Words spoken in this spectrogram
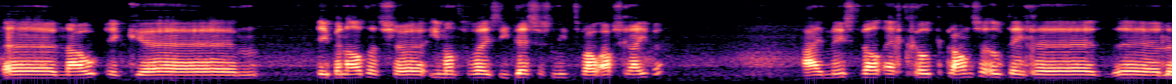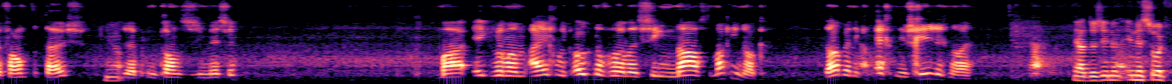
Eh, nou, ik, ik ben altijd iemand geweest die Dessus niet wou afschrijven. Hij mist wel echt grote kansen, ook tegen eh Levante thuis. Ja. Daar heb ik een kans zien missen. Maar ik wil hem eigenlijk ook nog wel eens zien naast Makinok. Daar ben ik echt nieuwsgierig naar. Ja, dus in een, in een soort 4-2 4-4-2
